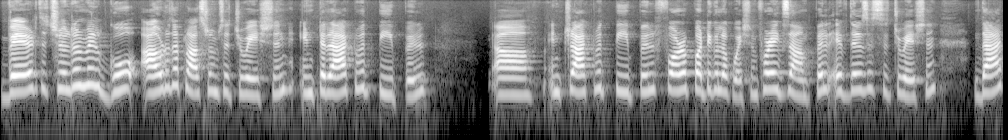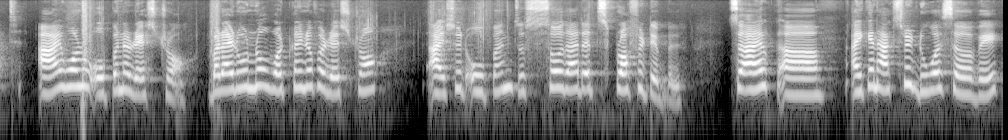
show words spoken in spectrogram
where the children will go out of the classroom situation, interact with people, uh, interact with people for a particular question. For example, if there is a situation that I want to open a restaurant, but I don't know what kind of a restaurant I should open just so that it's profitable. So, I'll, uh, I can actually do a survey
